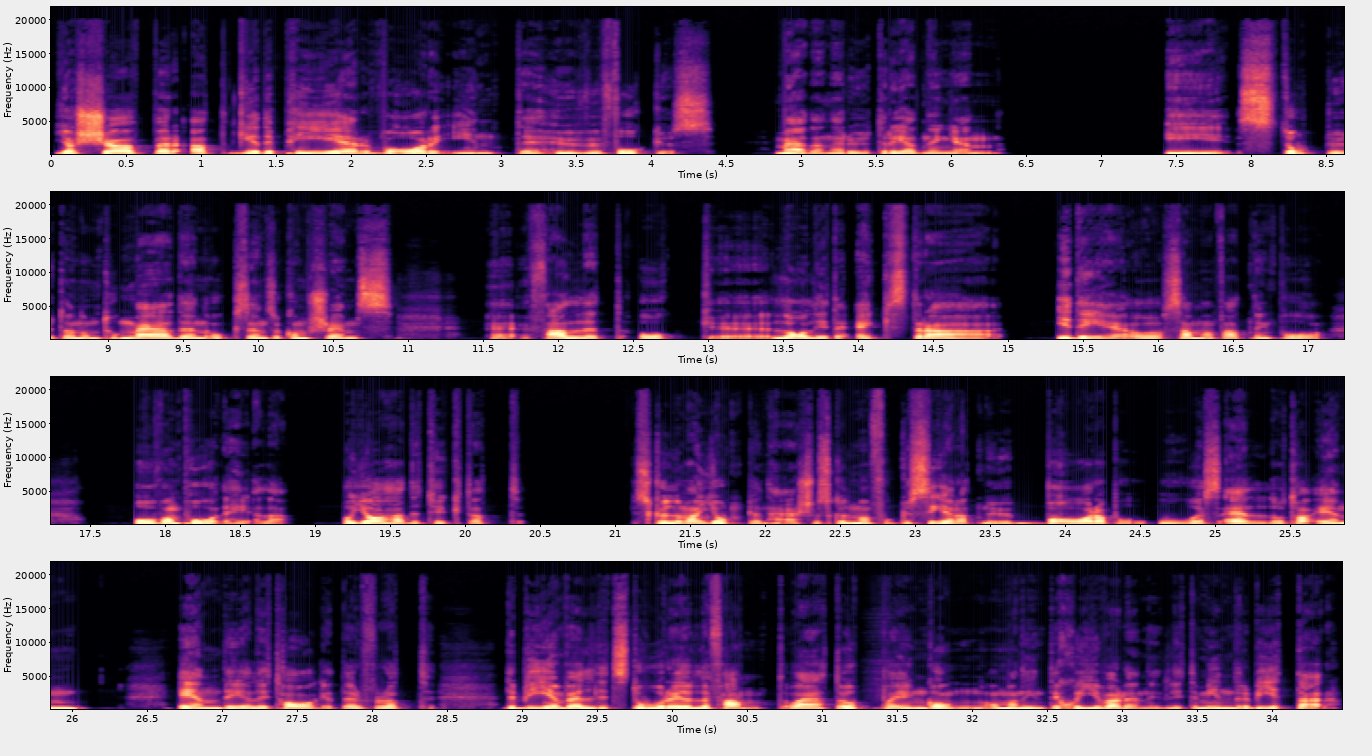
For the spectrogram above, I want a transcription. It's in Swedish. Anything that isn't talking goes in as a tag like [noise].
jag köper att GDPR var inte huvudfokus med den här utredningen i stort, utan de tog med den och sen så kom Schrems eh, fallet och eh, la lite extra idé och sammanfattning på ovanpå det hela. Och jag hade tyckt att skulle man gjort den här så skulle man fokuserat nu bara på OSL och ta en, en del i taget därför att det blir en väldigt stor elefant att äta upp på en gång om man inte skivar den i lite mindre bitar.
